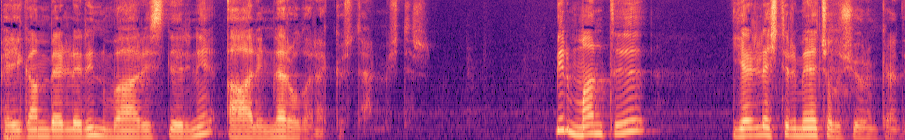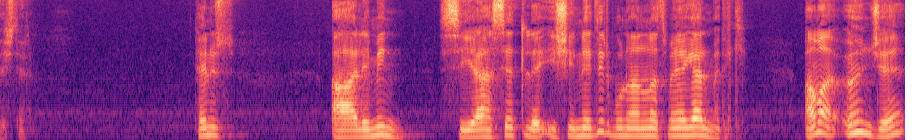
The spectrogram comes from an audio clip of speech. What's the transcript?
peygamberlerin varislerini alimler olarak göstermiştir. Bir mantığı yerleştirmeye çalışıyorum kardeşlerim. Henüz alimin siyasetle işi nedir bunu anlatmaya gelmedik. Ama önce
